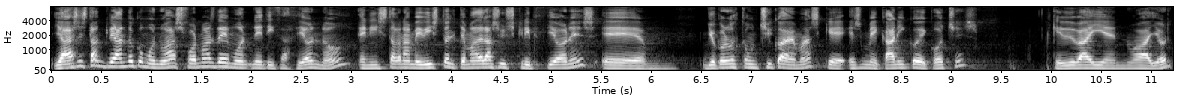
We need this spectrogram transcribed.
Ya se están creando como nuevas formas de monetización, ¿no? En Instagram he visto el tema de las suscripciones. eh, yo conozco a un chico además que es mecánico de coches, que vive ahí en Nueva York,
